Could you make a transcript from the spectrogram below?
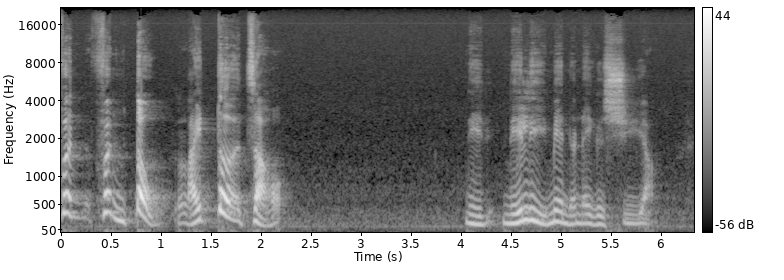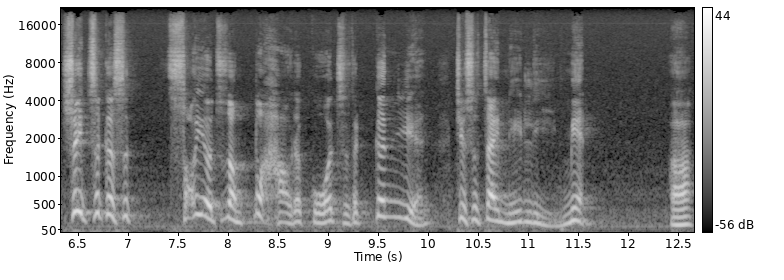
奋奋斗来得着你你里面的那个需要，所以这个是所有这种不好的果子的根源，就是在你里面，啊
